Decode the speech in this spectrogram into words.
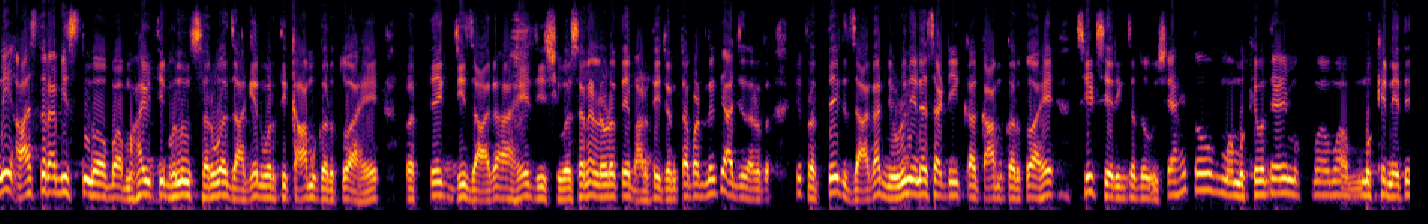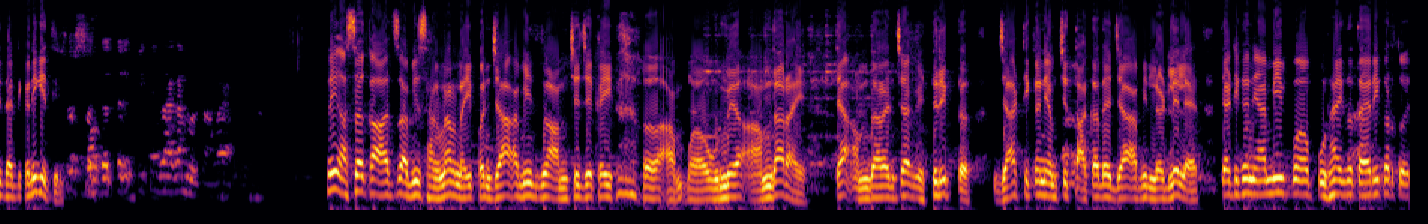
नाही आज तर आम्ही महायुती म्हणून सर्व जागेवरती काम करतो आहे. प्रत्येक जी जागा आहे जी शिवसेना लढवते भारतीय जनता पार्टी की अजित लढवतो ही प्रत्येक जागा निवडून येण्यासाठी का- काम करतो आहे. सीट शेअरिंगचा जो विषय आहे तो मुख्यमंत्री आणि मुख्य नेते त्या ठिकाणी घेतील. नाही असं का आज आम्ही सांगणार नाही पण ज्या आम्ही आमचे जे काही उमे आमदार आहे त्या आमदारांच्या व्यतिरिक्त ज्या ठिकाणी आमची ताकद आहे ज्या आम्ही लढलेल्या आहेत त्या ठिकाणी आम्ही पुन्हा एकदा तयारी करतोय.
